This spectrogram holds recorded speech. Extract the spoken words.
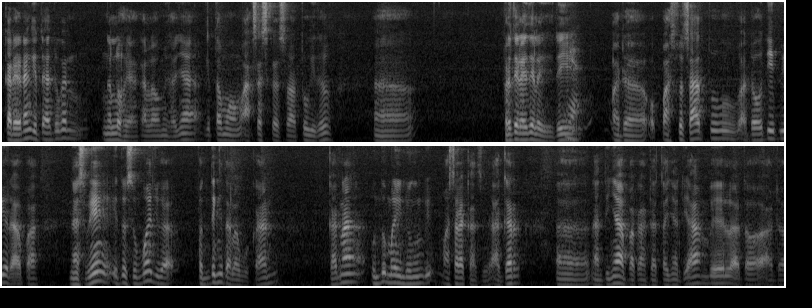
kadang-kadang kita itu kan ngeluh ya kalau misalnya kita mau akses ke sesuatu gitu uh, bertele-tele. Jadi ya. ada password satu, ada OTP, ada apa. Nah sebenarnya itu semua juga penting kita lakukan karena untuk melindungi masyarakat agar uh, nantinya apakah datanya diambil atau ada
